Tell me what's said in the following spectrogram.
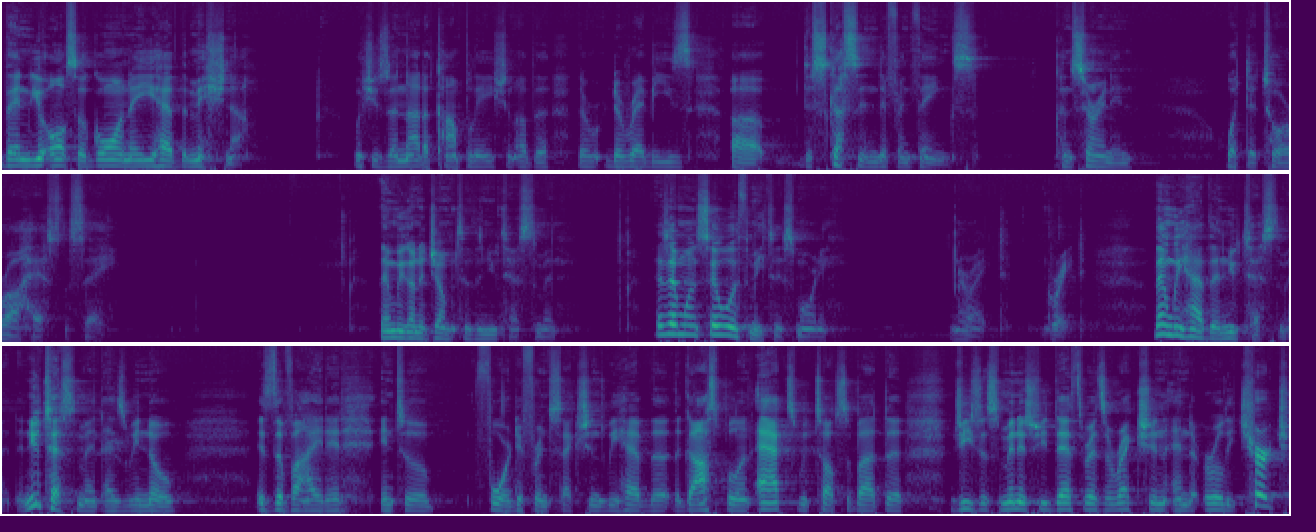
Then you also go on and you have the Mishnah, which is another compilation of the, the, the Rebbe's uh, discussing different things concerning what the Torah has to say. Then we're going to jump to the New Testament. Is everyone still with me this morning? All right, great. Then we have the New Testament. The New Testament, as we know, is divided into four different sections. We have the, the Gospel and Acts, which talks about the Jesus ministry, death, resurrection, and the early church.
